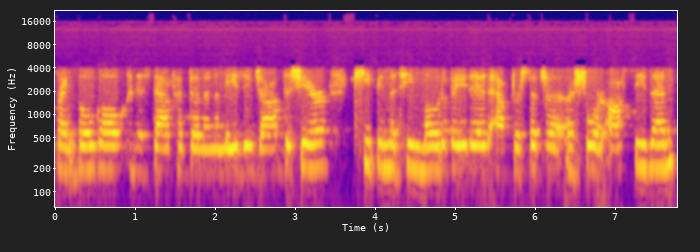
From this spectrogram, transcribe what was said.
Frank Vogel and his staff have done an amazing job this year, keeping the team motivated after such a, a short off season.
